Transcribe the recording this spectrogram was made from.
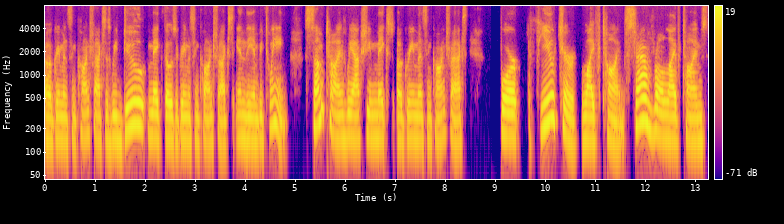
uh, agreements and contracts is we do make those agreements and contracts in the in-between. Sometimes we actually make agreements and contracts for future lifetimes, several lifetimes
